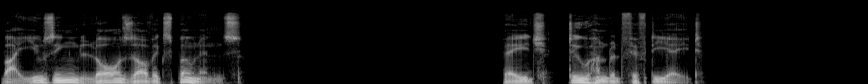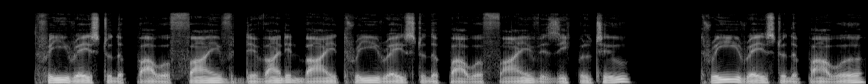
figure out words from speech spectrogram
by using laws of exponents. Page 258 3 raised to the power 5 divided by 3 raised to the power 5 is equal to 3 raised to the power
